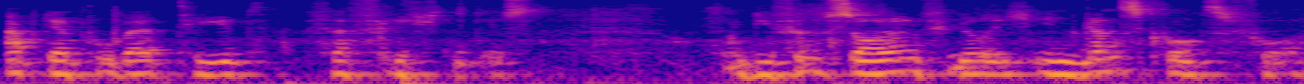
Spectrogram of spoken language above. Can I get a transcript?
ab der Pubertät verpflichtend ist. Und die fünf Säulen führe ich Ihnen ganz kurz vor.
